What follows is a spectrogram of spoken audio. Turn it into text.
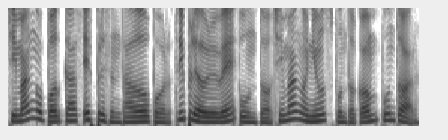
Chimango Podcast es presentado por www.chimangonews.com.ar.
